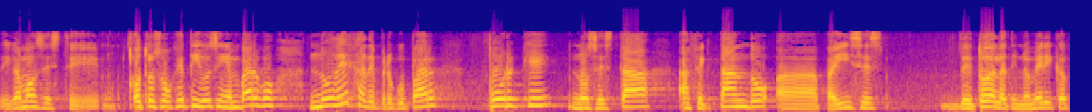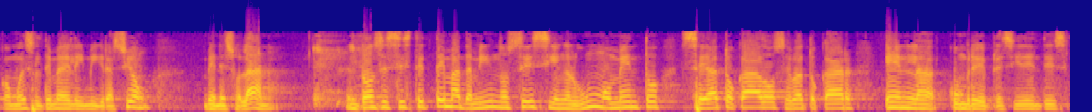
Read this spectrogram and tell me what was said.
digamos, este, otros objetivos, sin embargo, no deja de preocupar porque nos está afectando a países de toda Latinoamérica, como es el tema de la inmigración venezolana. Entonces, este tema también no sé si en algún momento se ha tocado, se va a tocar en la cumbre de presidentes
